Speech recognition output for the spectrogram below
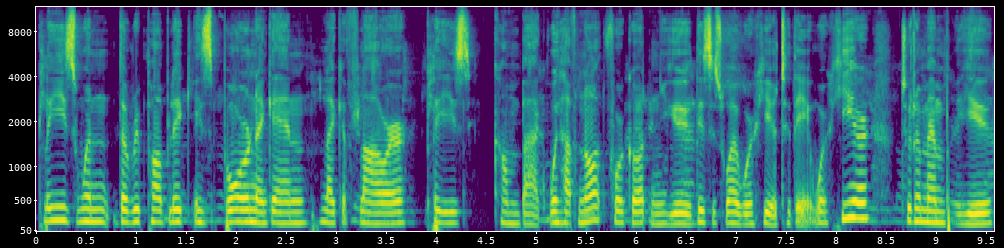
please, when the Republic is born again like a flower, please come back. We have not forgotten you. This is why we're here today. We're here to remember you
